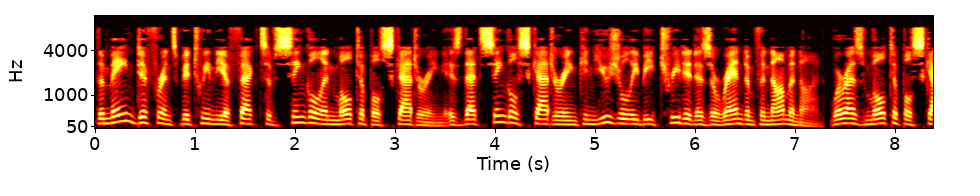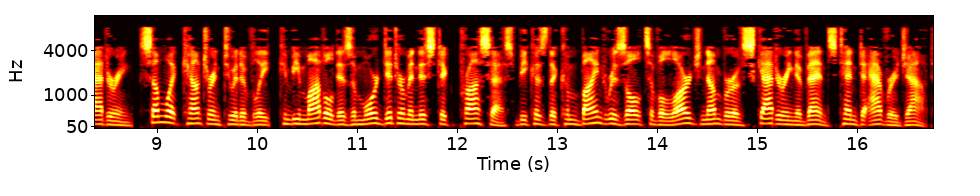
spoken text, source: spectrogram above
The main difference between the effects of single and multiple scattering is that single scattering can usually be treated as a random phenomenon, whereas multiple scattering, somewhat counterintuitively, can be modeled as a more deterministic process because the combined results of a large number of scattering events tend to average out.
